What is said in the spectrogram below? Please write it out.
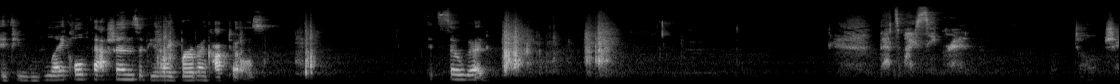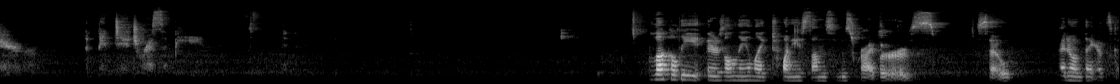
if you like old fashions, if you like bourbon cocktails. It's so good. Luckily there's only like 20 some subscribers so I don't think it's to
